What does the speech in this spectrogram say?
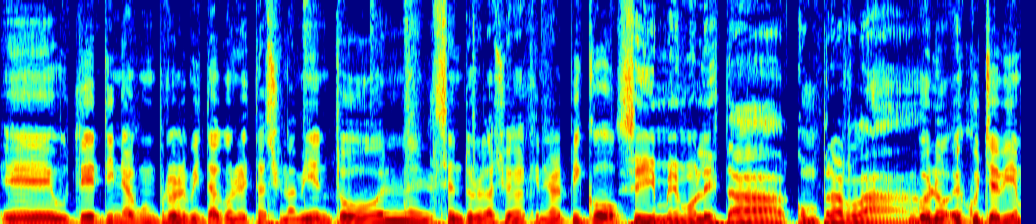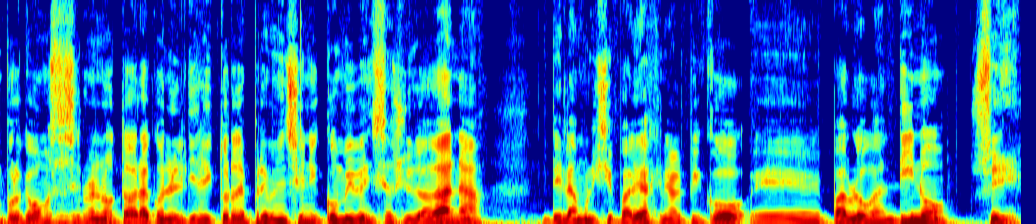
Eh, ¿Usted tiene algún problemita con el estacionamiento en el centro de la ciudad de General Pico? Sí, me molesta comprarla. Bueno, escuche bien porque vamos a hacer una nota ahora con el director de Prevención y Convivencia Ciudadana de la Municipalidad de General Pico, eh, Pablo Gandino. Sí.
